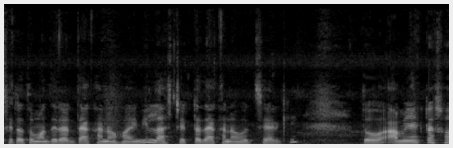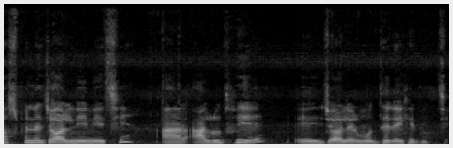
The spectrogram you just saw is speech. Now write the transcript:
সেটা তোমাদের আর দেখানো হয়নি লাস্টেরটা দেখানো হচ্ছে আর কি। তো আমি একটা সসপ্যানে জল নিয়ে নিয়েছি আর আলু ধুয়ে এই জলের মধ্যে রেখে দিচ্ছি।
